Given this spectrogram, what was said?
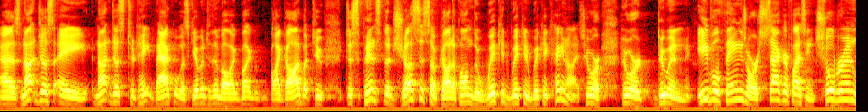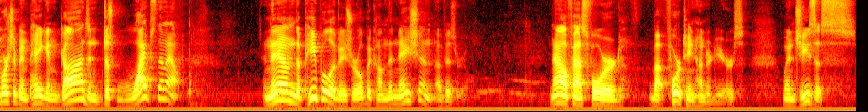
as not just a not just to take back what was given to them by, by, by God, but to dispense the justice of God upon the wicked, wicked, wicked Canaanites who are who are doing evil things or sacrificing children, worshiping pagan gods, and just wipes them out. And then the people of Israel become the nation of Israel. Now, fast forward about 1400 years when Jesus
